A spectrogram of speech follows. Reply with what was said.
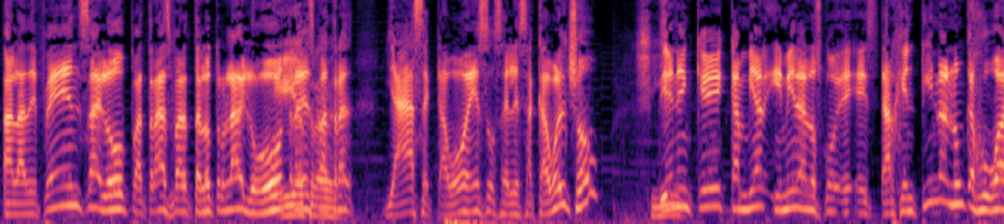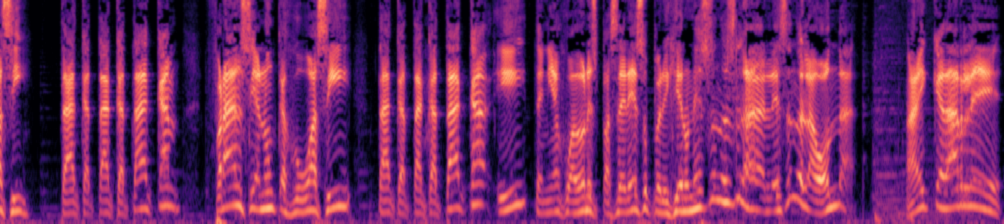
a la defensa, y luego para atrás, para el otro lado, y luego otra vez para atrás. Ya se acabó eso, se les acabó el show. Tienen que cambiar, y mira, los, eh, Argentina nunca jugó así. Taca, taca, taca. Francia nunca jugó así. Taca, taca, taca. Y tenían jugadores para hacer eso, pero dijeron, eso no es la, eso no es la onda. Hay que darle...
